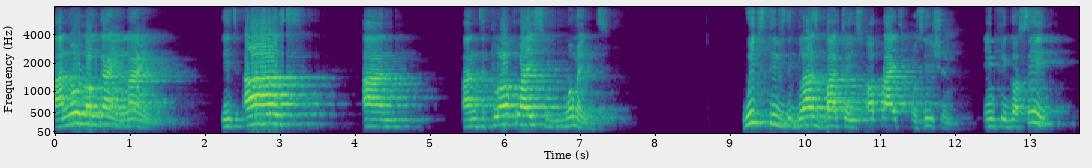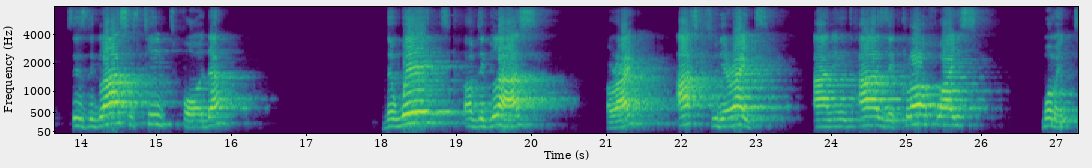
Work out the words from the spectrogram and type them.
are no longer in line. It has an anti-clockwise moment, which tips the glass back to its upright position. In figure C, since the glass is tipped further, the weight of the glass, all right, acts to the right, and it has a clockwise moment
